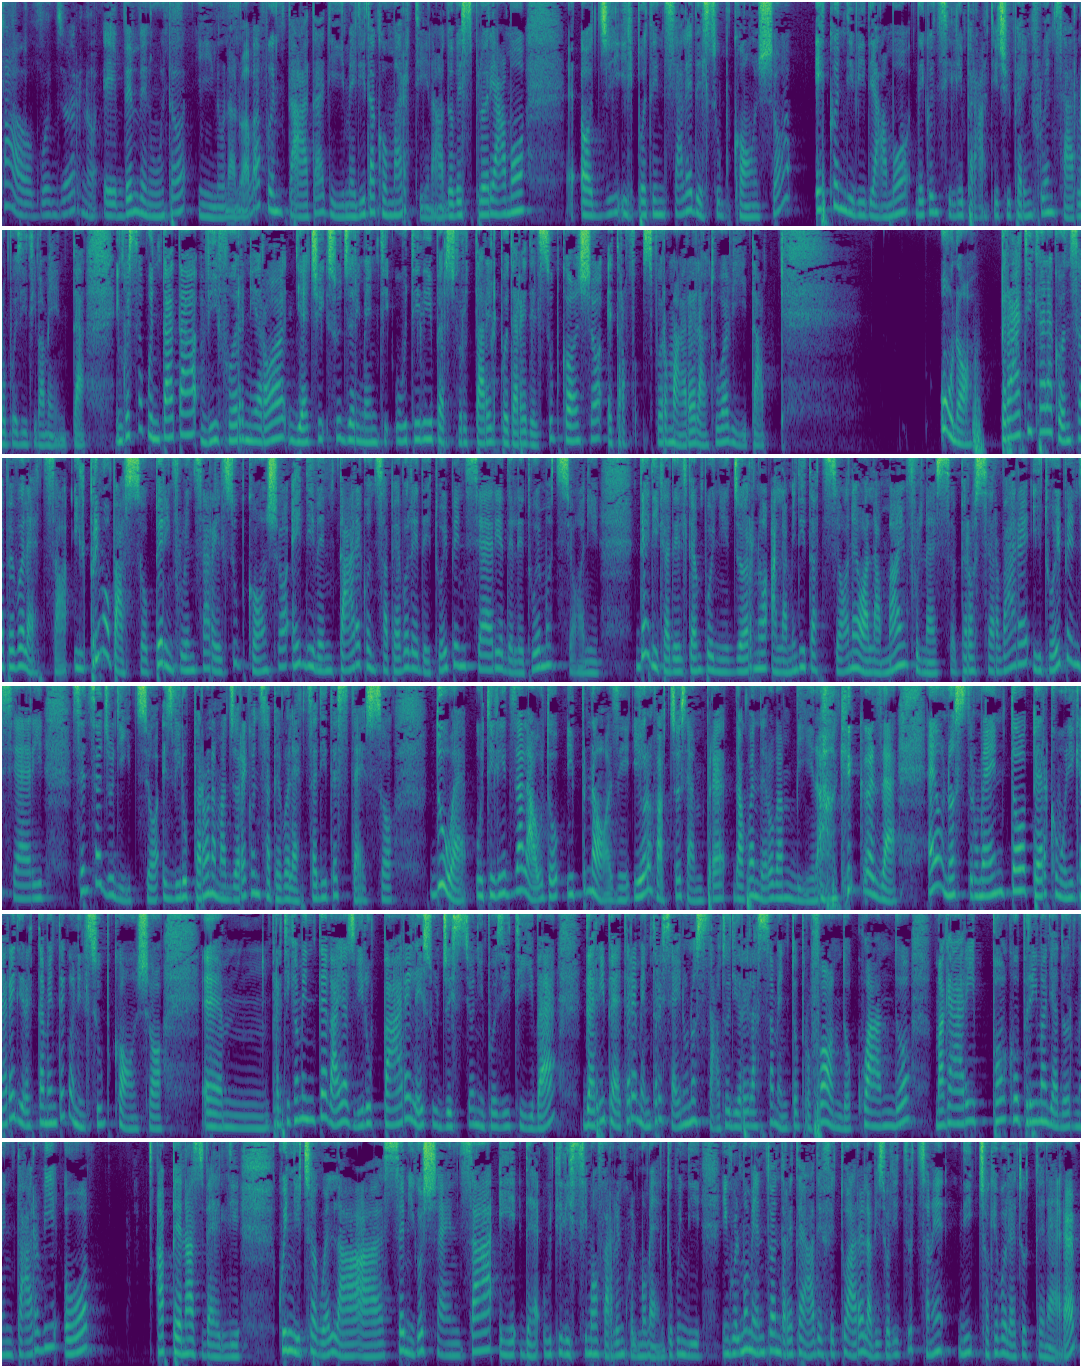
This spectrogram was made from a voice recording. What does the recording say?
Ciao, buongiorno e benvenuto in una nuova puntata di Medita con Martina, dove esploriamo eh, oggi il potenziale del subconscio e condividiamo dei consigli pratici per influenzarlo positivamente. In questa puntata vi fornirò 10 suggerimenti utili per sfruttare il potere del subconscio e trasformare la tua vita. 1. Pratica la consapevolezza. Il primo passo per influenzare il subconscio è diventare consapevole dei tuoi pensieri e delle tue emozioni. Dedica del tempo ogni giorno alla meditazione o alla mindfulness per osservare i tuoi pensieri senza giudizio e sviluppare una maggiore consapevolezza di te stesso. 2. Utilizza l'auto-ipnosi. Io lo faccio sempre da quando ero bambina. Che cos'è? È uno strumento per comunicare direttamente con il subconscio ehm, praticamente vai a sviluppare le suggestioni positive da ripetere mentre sei in uno stato di rilassamento profondo, quando magari poco prima di addormentarvi o appena svegli. Quindi c'è quella semicoscienza ed è utilissimo farlo in quel momento. Quindi in quel momento andrete ad effettuare la visualizzazione di ciò che volete ottenere.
